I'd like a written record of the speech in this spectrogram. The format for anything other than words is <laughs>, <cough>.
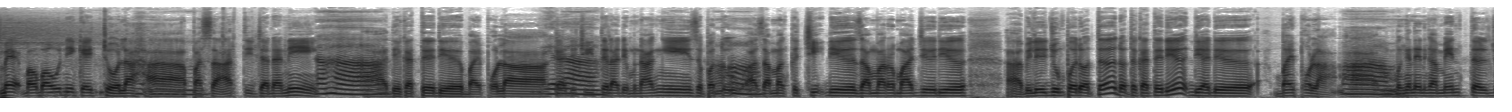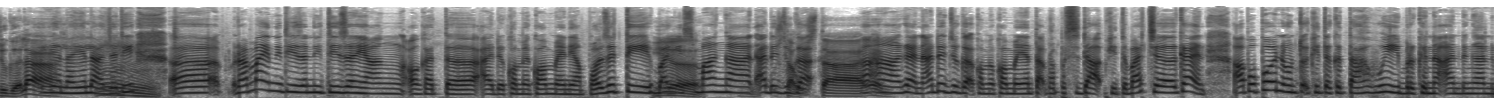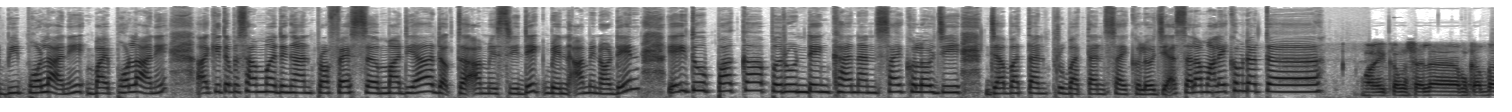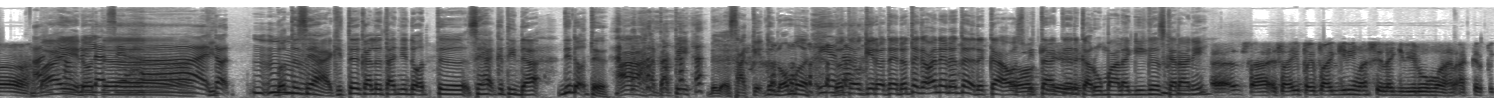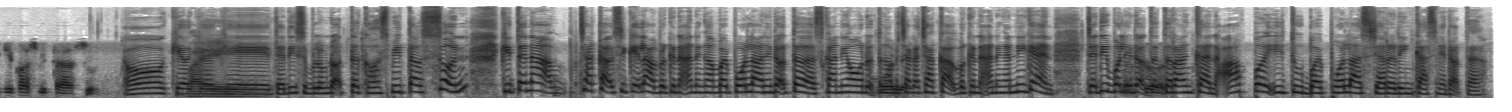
Mac baru-baru ni kecoh lah hmm. ha, pasal arti Jana ni. Aha. Ha, dia kata dia bipolar. Kan dia Yelah. cerita lah dia menangis. Lepas tu ha, zaman kecil dia, zaman remaja dia. Ha, bila dia jumpa doktor, doktor kata dia dia ada bipolar. Ha. Ha. mengenai dengan mental jugalah. Yelah, yelah. Hmm. Jadi, uh, ramai netizen-netizen yang orang kata ada komen-komen yang positif, bagi Ya. semangat. Ada juga... Ustaz-ustaz, kan? Ha, kan? Ada juga komen-komen yang tak berapa sedap kita baca, kan? Apapun untuk kita ketahui berkenaan dengan bipolar ni, bipolar ni, uh, kita bersama dengan Profesor Madya Dr. Amir Siddiq bin Aminuddin, iaitu pakar perunding kanan psikologi Jabatan Perubatan Psikologi. Assalamualaikum, Doktor. Waalaikumsalam, khabar? Baik Alhamdulillah doktor. sihat. Ki- Dok- Mm-mm. doktor sihat. Kita kalau tanya doktor sihat ke tidak, dia doktor. ah <laughs> tapi sakit tu normal. Doktor okey doktor. Doktor kat mana doktor? Dekat hospital Okey. ke dekat rumah lagi ke sekarang ni? Uh, saya, saya pagi-pagi ni masih lagi di rumah. Akan pergi ke hospital soon. Okey, okey, Baik. okey. Jadi sebelum doktor ke hospital soon, kita nak cakap sikit lah berkenaan dengan bipolar ni doktor. Sekarang ni orang dok tengah Boleh. bercakap-cakap berkenaan dengan ni kan. Jadi boleh Betul. doktor terangkan apa itu bipolar secara ringkasnya doktor?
